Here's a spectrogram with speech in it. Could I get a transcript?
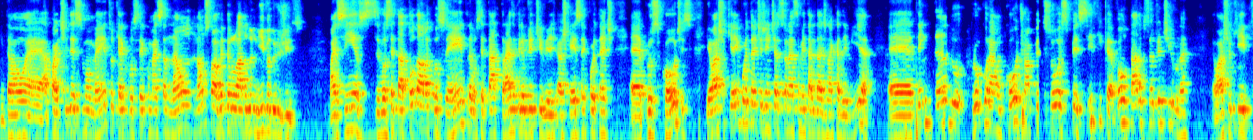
Então, é, a partir desse momento, que é que você começa a não, não só ver pelo lado do nível do jiu-jitsu, mas sim, se você está toda aula que você entra, você está atrás daquele objetivo. E acho que isso é importante é, para os coaches. E eu acho que é importante a gente adicionar essa mentalidade na academia, é, tentando procurar um coach, uma pessoa específica voltada para o seu objetivo, né? Eu acho que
